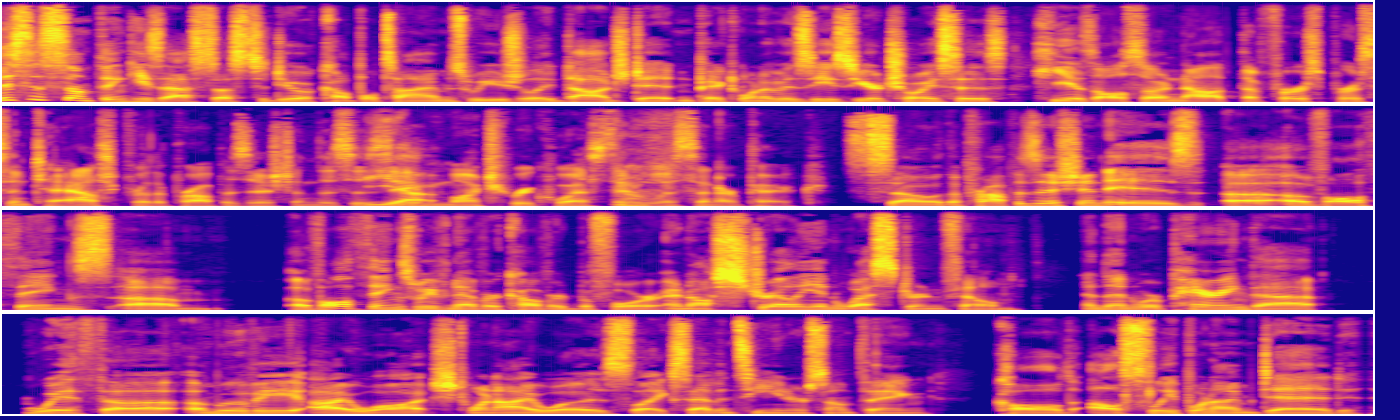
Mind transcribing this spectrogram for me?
This is something he's asked us to do a couple times. We usually dodged it and picked one of his easier choices. He is also not the first person to ask for the proposition. This is Yeah. a much requested listener pick. So the proposition is, uh, of all things, um, of all things we've never covered before, an Australian Western film, and then we're pairing that with uh, a movie I watched when I was like 17 or something called "I'll Sleep When I'm Dead"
